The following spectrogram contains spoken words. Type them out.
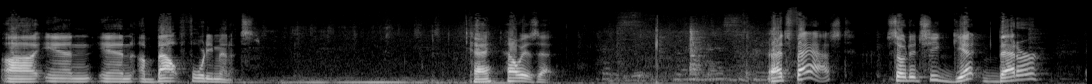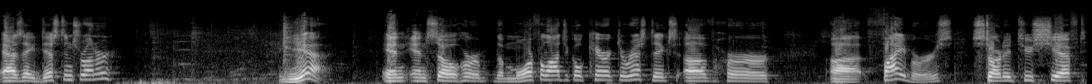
uh, in, in about 40 minutes. Okay, how is that? That's fast. So, did she get better as a distance runner? Yeah. And, and so her the morphological characteristics of her uh, fibers started to shift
